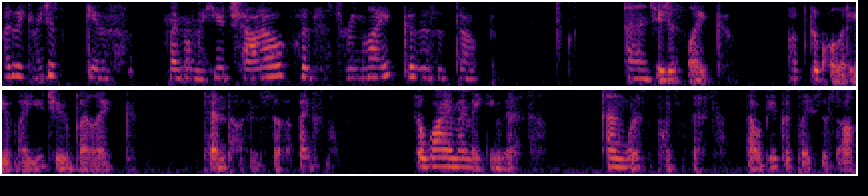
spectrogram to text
By the way, can we just give my mom a huge shout out for this ring light? Because this is dope. and she just like upped the quality of my YouTube by like 10 times. So thanks, mom. So why am I making this? And what is the point of this? That would be a good place to start.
